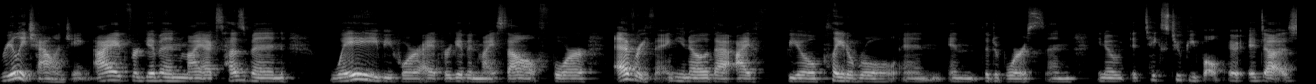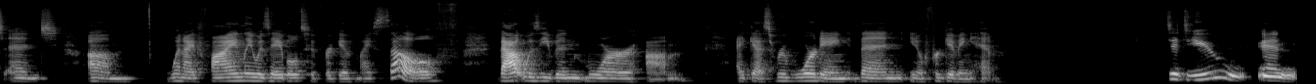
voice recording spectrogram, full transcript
really challenging. I had forgiven my ex-husband way before i had forgiven myself for everything you know that i feel played a role in in the divorce and you know it takes two people it, it does. And um, when i finally was able to forgive myself that was even more um, I guess, rewarding than, you know, forgiving him. Did you, and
